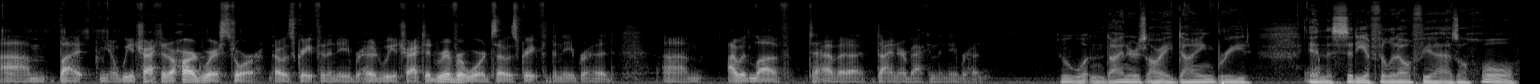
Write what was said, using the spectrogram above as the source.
Um, but you know, we attracted a hardware store that was great for the neighborhood. We attracted Riverwards that was great for the neighborhood. Um, I would love to have a diner back in the neighborhood. Who wouldn't? Diners are a dying breed in the city of Philadelphia as a whole.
